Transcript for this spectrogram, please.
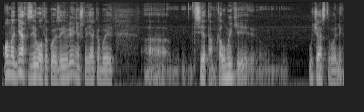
он на днях сделал такое заявление, что якобы э, все там калмыки участвовали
